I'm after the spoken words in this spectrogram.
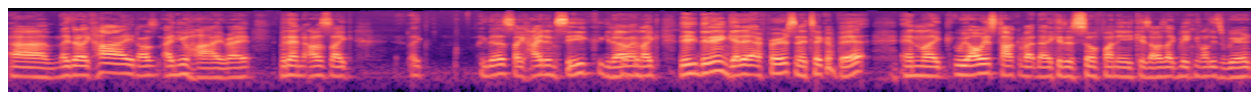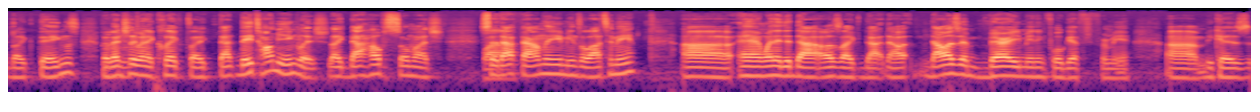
um, like they're like hi, and I was I knew hi, right? But then I was like, like like this, like hide and seek, you know, and like they, they didn't get it at first, and it took a bit, and like we always talk about that because it's so funny because I was like making all these weird like things, but eventually when it clicked, like that they taught me English, like that helps so much. So that family means a lot to me. Uh, and when they did that, I was like, that that that was a very meaningful gift for me um, because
